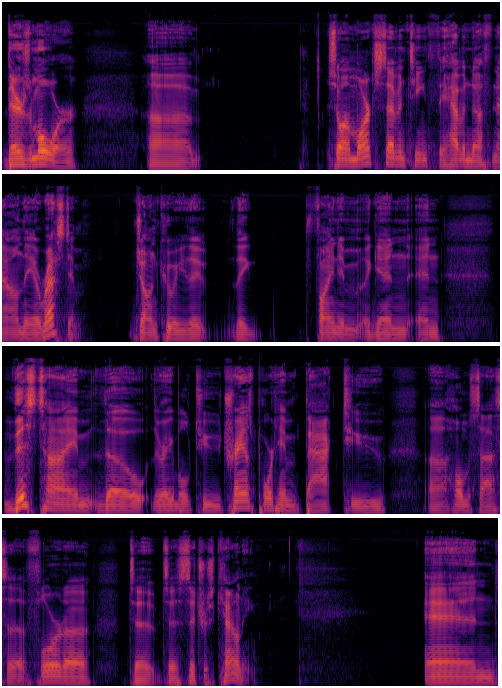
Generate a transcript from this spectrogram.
there's more. Um, so on March 17th, they have enough now, and they arrest him, John Couey. They they find him again, and this time though they're able to transport him back to uh, Homosassa, Florida, to to Citrus County, and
